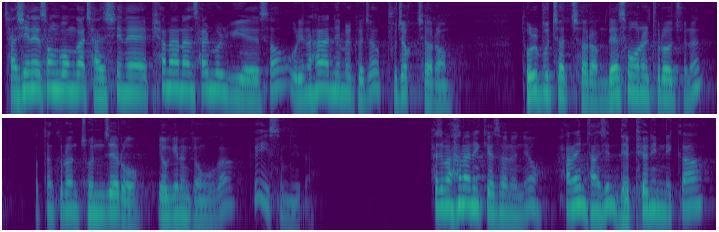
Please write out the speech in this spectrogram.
자신의 성공과 자신의 편안한 삶을 위해서 우리는 하나님을 그저 부적처럼 돌부처처럼 내 소원을 들어주는 어떤 그런 존재로 여기는 경우가 꽤 있습니다. 하지만 하나님께서는요, 하나님 당신 내 편입니까?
